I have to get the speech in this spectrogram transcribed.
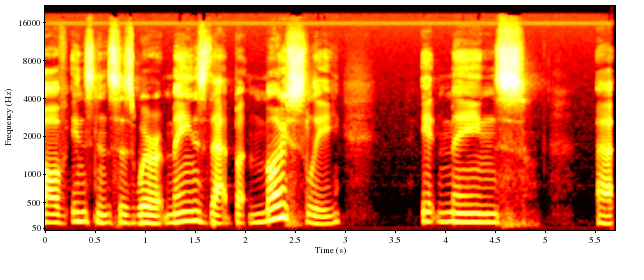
of instances where it means that, but mostly it means. Uh,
